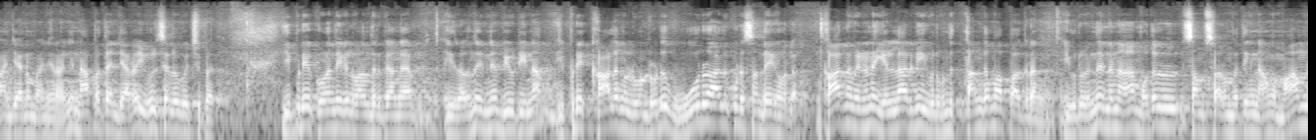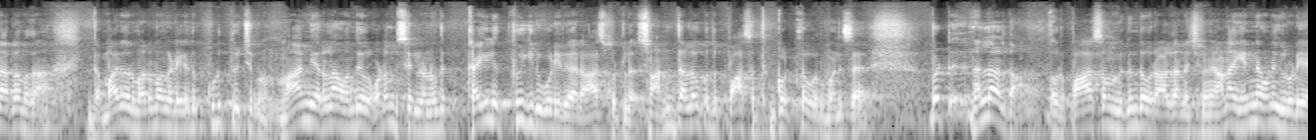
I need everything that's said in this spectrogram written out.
பாஞ்சாயிரம் பாஞ்சாயிரம் வாங்கி நாற்பத்தஞ்சாயிரம் இவர் செலவுக்கு வச்சுப்பார். இப்படியே குழந்தைகள் வளர்ந்துருக்காங்க. இதில் வந்து என்ன பியூட்டினா இப்படியே காலங்கள் ஒன்றோடு ஒரு ஆளு கூட சந்தேகம் வரல. காரணம் என்னென்னா எல்லாருமே இவர் வந்து தங்கமாக பார்க்குறாங்க இவர் வந்து என்னென்னா முதல் சம்சாரம் பார்த்தீங்கன்னா அவங்க மாமனார்லாம் தான் இந்த மாதிரி ஒரு மருமம் கிடையாது கொடுத்து வச்சுக்கணும். மாமியாரெல்லாம் வந்து உடம்பு சரியில்லைன்னு வந்து கையில் தூக்கிட்டு ஓடிருக்காரு ஹாஸ்பிட்டலில் ஸோ அந்த அளவுக்கு அந்த பாசத்தை கொட்ட ஒரு மனுஷன். பட் நல்ல ஆள் தான். ஒரு பாசம் மிகுந்த ஒரு ஆள் தான் வச்சுக்கோங்க. ஆனால் என்ன ஒன்று இவருடைய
